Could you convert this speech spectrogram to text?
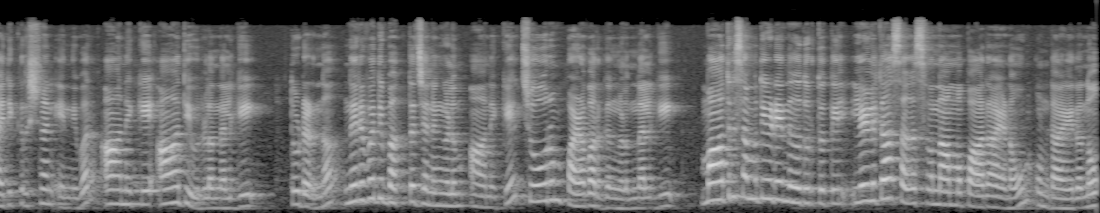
Harikrishnan എന്നിവർ ആനയ്ക്ക് ആദ്യ ഉരുള നൽകി. തുടർന്ന് നിരവധി ഭക്തജനങ്ങളും ആനയ്ക്ക് ചോറും പഴവർഗങ്ങളും നൽകി. മാതൃസമിതിയുടെ നേതൃത്വത്തിൽ ലളിതാ സഹസ്രനാമ പാരായണവും ഉണ്ടായിരുന്നു.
